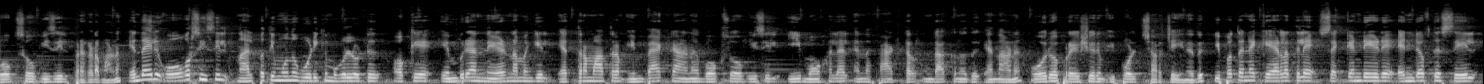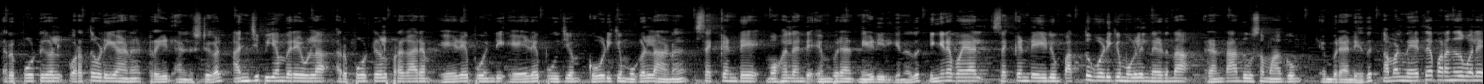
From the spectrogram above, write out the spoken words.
ബോക്സ് ഓഫീസിൽ പ്രകടമാണ്. എന്തായാലും ഓവർസീസിൽ നാൽപ്പത്തിമൂന്ന് കോടിക്ക് മുകളിലോട്ട് ഒക്കെ എമ്പുരാൻ നേടണമെങ്കിൽ എത്രമാത്രം ഇമ്പാക്റ്റ് ആണ് ബോക്സ് ഓഫീസിൽ ഈ മോഹൻലാൽ എന്ന ഫാക്ടർ ഉണ്ടാക്കുന്നത് എന്നാണ് ഓരോ പ്രേക്ഷകരും ഇപ്പോൾ ചർച്ച ചെയ്യുന്നത്. ഇപ്പൊ തന്നെ കേരളത്തിലെ സെക്കൻഡ് ഡേയുടെ എൻഡ് ഓഫ് ദ സെയിൽ റിപ്പോർട്ടുകൾ പുറത്തുവിടുകയാണ് ട്രേഡ് അനലിസ്റ്റുകൾ അഞ്ച് പി എം വരെയുള്ള റിപ്പോർട്ടുകൾ പ്രകാരം ഏഴ് പോയിന്റ് ഏഴ് പൂജ്യം കോടിക്ക് മുകളിലാണ് സെക്കൻഡ് ഡേ മോഹൻലാലിന്റെ എമ്പുരാൻ നേടിയിരിക്കുന്നത്. ഇങ്ങനെ പോയാൽ സെക്കൻഡ് ഡേയിലും പത്ത് കോടിക്ക് മുകളിൽ നേടുന്ന രണ്ടാം ദിവസമാകും എമ്പുരാന്റേത്. നമ്മൾ നേരത്തെ പറഞ്ഞതുപോലെ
